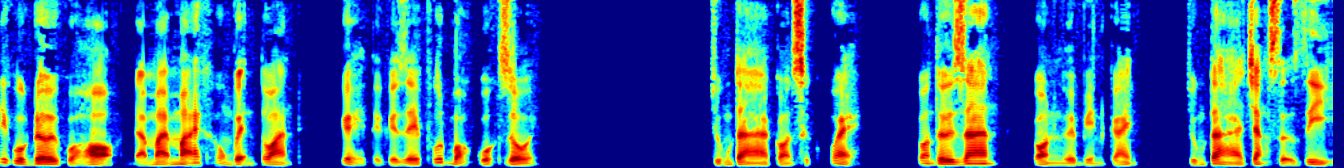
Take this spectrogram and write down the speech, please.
thì cuộc đời của họ đã mãi mãi không vẹn toàn kể từ cái giây phút bỏ cuộc rồi. Chúng ta còn sức khỏe, còn thời gian, còn người bên cạnh. Chúng ta chẳng sợ gì,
